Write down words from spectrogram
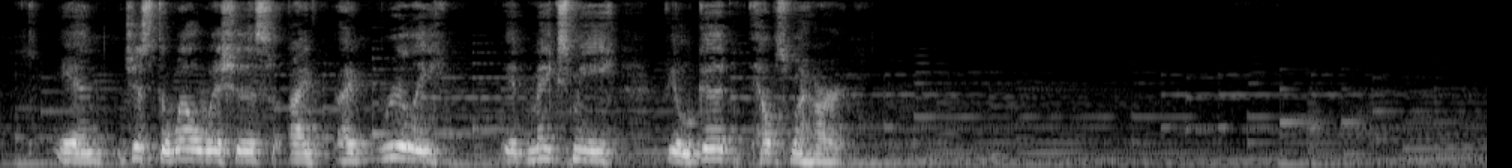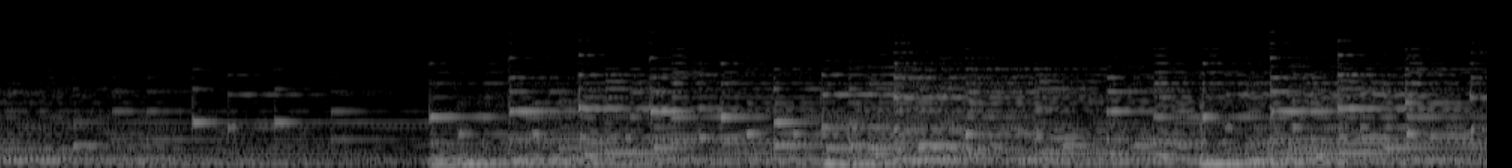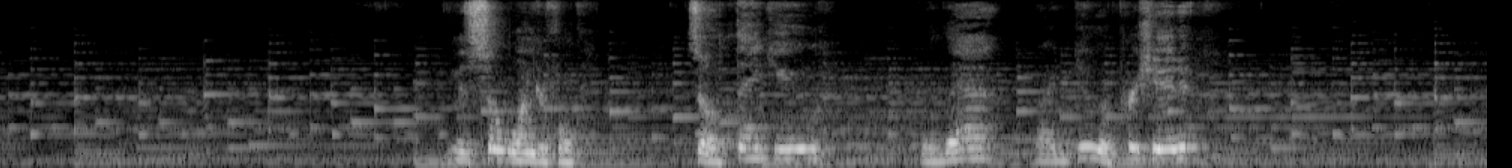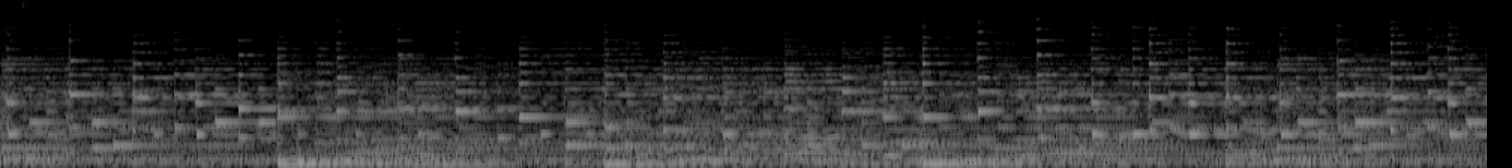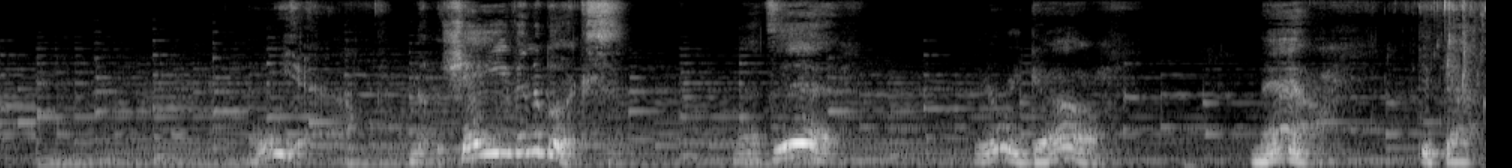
and just the well wishes. I, I really, it makes me feel good, helps my heart. It's so wonderful. So thank you for that. I do appreciate it. Oh yeah, another shave in the books. That's it. There we go. Now, get that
